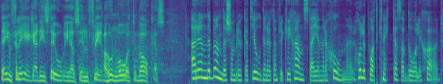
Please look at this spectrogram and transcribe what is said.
Det är en förlegad historia sedan flera hundra år tillbaka. Arrendebönder som brukat jorden utanför Kristianstad i generationer håller på att knäckas av dålig skörd.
